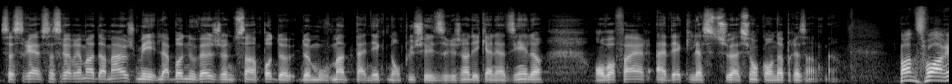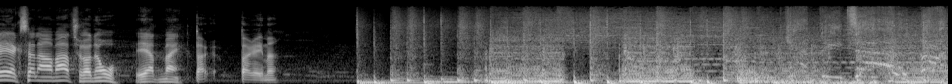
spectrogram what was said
Ce serait, ce serait vraiment dommage, mais la bonne nouvelle, je ne sens pas de, de mouvement de panique non plus chez les dirigeants des Canadiens. Là. On va faire avec la situation qu'on a présentement. Bonne soirée, excellent match, Renaud, et à demain. Par- pareillement. Capital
